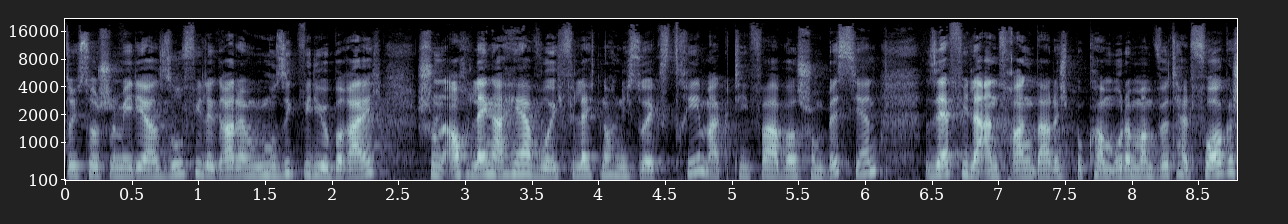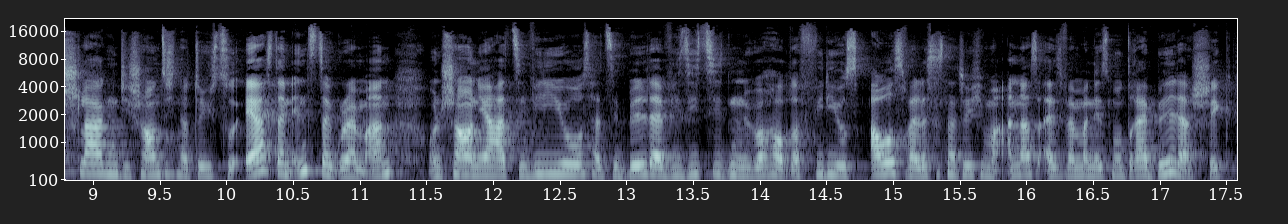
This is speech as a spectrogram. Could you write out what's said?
durch Social Media so viele, gerade im Musikvideobereich, schon auch länger her, wo ich vielleicht noch nicht so extrem aktiv war, aber schon ein bisschen, sehr viele Anfragen dadurch bekommen. Oder man wird halt vorgeschlagen, die schauen sich natürlich zuerst dein Instagram an und schauen, ja, hat sie Videos, hat sie Bilder, wie sieht sie denn überhaupt auf Videos aus? Weil das ist natürlich immer anders, als wenn man jetzt nur drei Bilder schickt.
